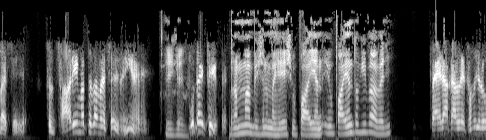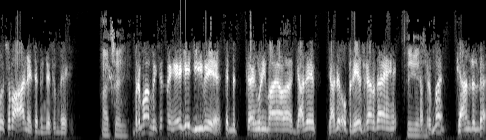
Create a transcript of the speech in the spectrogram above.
ਮੈਸੇਜ ਸੰਸਾਰੀ ਮੱਤ ਦਾ ਮੈਸੇਜ ਨਹੀਂ ਹੈ। ਠੀਕ ਹੈ ਜੀ। ਉਹ ਤਾਂ ਇੱਥੇ ਹੀ ਬ੍ਰਹਮਾ ਵਿਸ਼ਨੂੰ ਮਹੇਸ਼ ਉਪਾਇਨ ਇਹ ਉਪਾਇਨ ਤੋਂ ਕੀ ਭਾਵ ਹੈ ਜੀ? ਪੈਦਾ ਕਰ ਲੈ ਸਮਝ ਲਓ ਸੁਭਾਅ ਨੇ ਤੇ ਨੰਗੇ ਸੁਣਦੇ ਅੱਛਾ ਜੀ। ਬ੍ਰਹਮਾ ਵਿਸ਼ਨ ਮਹੇਸ਼ ਇਹ ਜੀਵੇ ਹੈ ਤੇ ਤ੍ਰੈਗੁਣੀ ਮਾਇਆ ਵਾਲਾ ਜਿਆਦੇ ਜਿਆਦੇ ਉਪਦੇਸ਼ ਕਰਦਾ ਹੈ ਇਹ। ਠੀਕ ਹੈ ਤਾਂ ਜੀ। ਬ੍ਰਹਮਾ ਗਿਆਨ ਦਿੰਦਾ।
